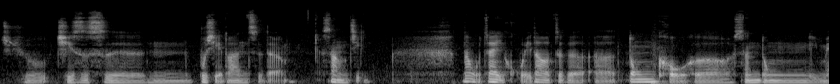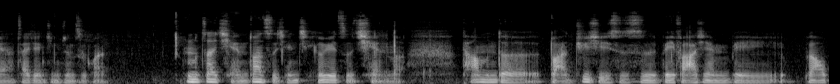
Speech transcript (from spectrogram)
就其实是嗯不写段子的上井。那我再回到这个呃东口和深东里面再见青春之光。那么在前段时间几个月之前呢，他们的短剧其实是被发现被不知道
